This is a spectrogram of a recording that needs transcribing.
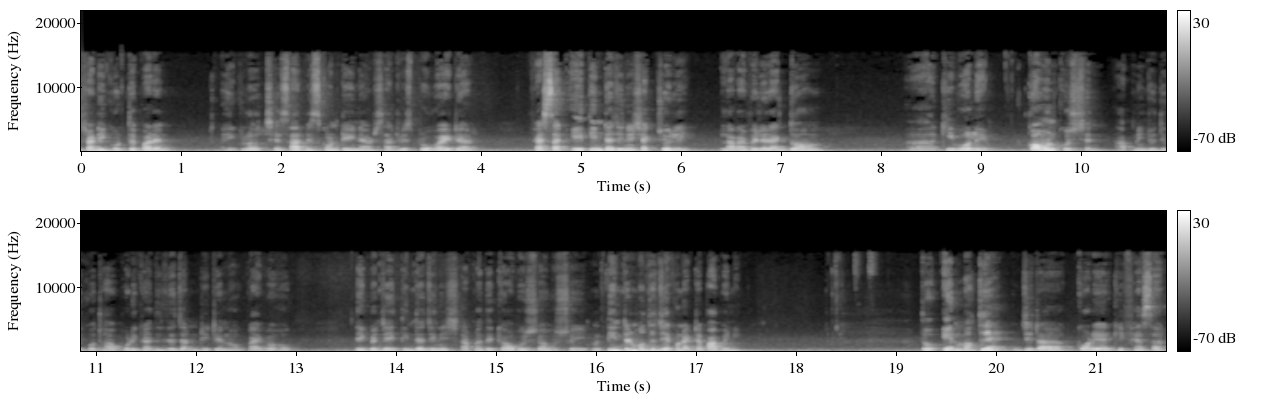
স্টাডি করতে পারেন। এইগুলো হচ্ছে service container service provider facade এই তিনটা জিনিস অ্যাকচুয়ালি লারাভেলের একদম কি বলে কমন কোশ্চেন আপনি যদি কোথাও পরীক্ষা দিতে যান রিটেন হোক ভাইবা হোক, দেখবেন যে এই তিনটা জিনিস আপনাদেরকে অবশ্যই অবশ্যই মানে তিনটের মধ্যে যে কোনো একটা পাবেনই। তো এর মধ্যে যেটা করে আর কি ফ্যাসাট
